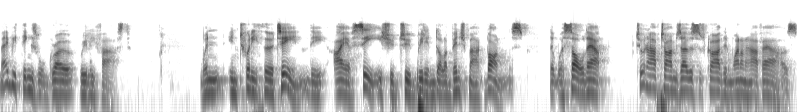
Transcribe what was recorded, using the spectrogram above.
maybe things will grow really fast. When in 2013, the IFC issued $2 billion benchmark bonds, that were sold out two and a half times oversubscribed in one and a half hours,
